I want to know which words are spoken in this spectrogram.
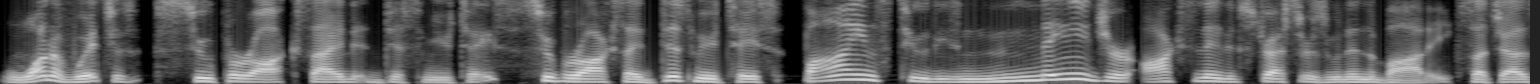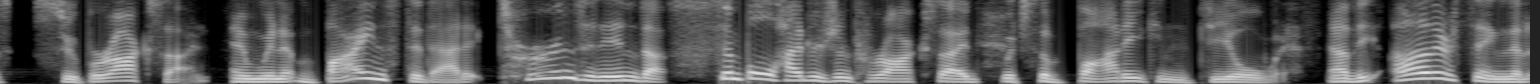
one of which is superoxide dismutase. Superoxide dismutase binds to these major oxidative stressors within the body, such as superoxide. And when it binds to that, it turns it into simple hydrogen peroxide, which the body can deal with. Now, the other thing that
